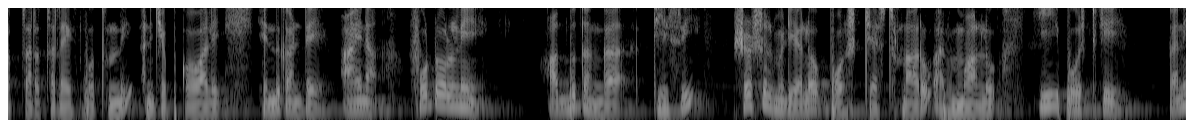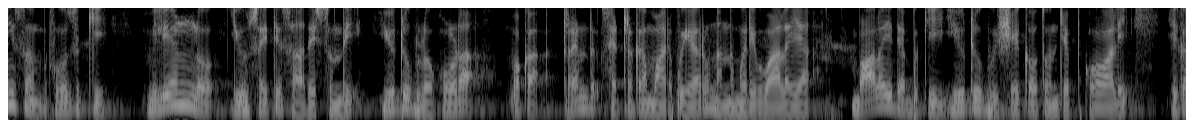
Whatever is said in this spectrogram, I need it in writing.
రచ్చరచ్చ లేకపోతుంది అని చెప్పుకోవాలి. ఎందుకంటే ఆయన ఫోటోల్ని అద్భుతంగా తీసి సోషల్ మీడియాలో పోస్ట్ చేస్తున్నారు అభిమానులు. ఈ పోస్ట్కి కనీసం రోజుకి మిలియన్లో వ్యూస్ అయితే సాధిస్తుంది. యూట్యూబ్లో కూడా ఒక ట్రెండ్ సెట్టర్గా మారిపోయారు నందమూరి బాలయ్య. బాలయ్య దెబ్బకి యూట్యూబ్ షేక్ అవుతుందని చెప్పుకోవాలి. ఇక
